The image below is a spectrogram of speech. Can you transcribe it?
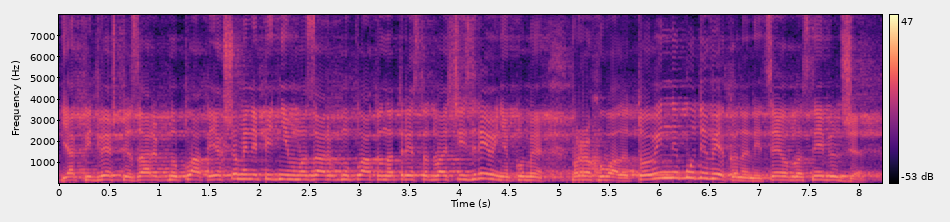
як підвищити заробітну плату. Якщо ми не піднімемо заробітну плату на 326 гривень, яку ми прорахували, то він не буде виконаний цей обласний бюджет.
